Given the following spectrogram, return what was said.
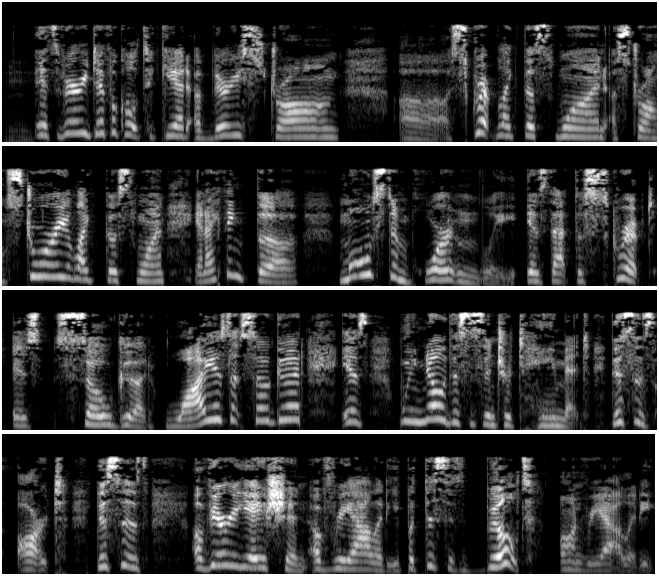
it's very difficult to get a very strong uh, script like this one, a strong story like this one. And I think the most importantly is that the script is so good. Why is it so good? Is we know this is entertainment. This is art. This is a variation of reality, but this is built on reality.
